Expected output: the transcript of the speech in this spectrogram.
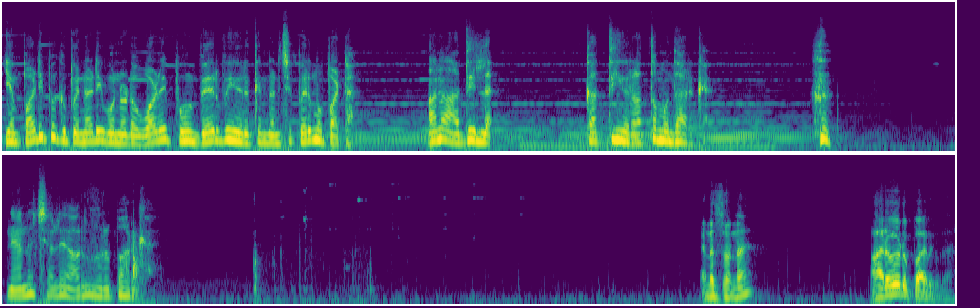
என் படிப்புக்கு பின்னாடி உன்னோட உழைப்பும் வேர்வையும் இருக்குன்னு நினைச்சு பெருமைப்பட்டேன். ஆனா அது இல்ல. கத்தியும் ரத்தமும் தான் இருக்கு. ஹ். நினைச்சாலே அருவருப்பா இருக்கு. என்ன சொன்ன? அருவருப்பா இருக்குதா?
